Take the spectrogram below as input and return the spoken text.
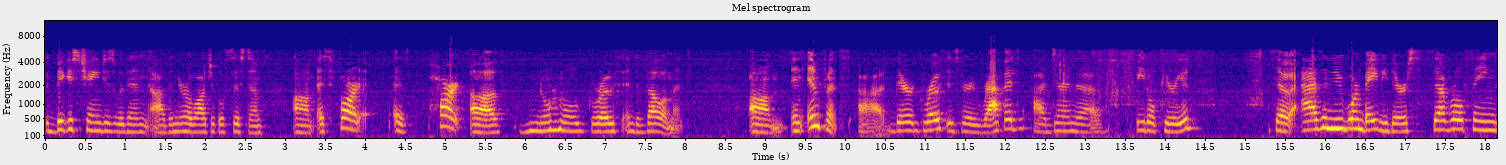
the biggest changes within uh, the neurological system um, as far as part of normal growth and development. Um, in infants, uh, their growth is very rapid uh, during the fetal period. So as a newborn baby, there are several things,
